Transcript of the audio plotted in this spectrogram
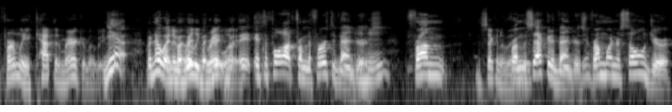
firmly a Captain America movie. Yeah, but no, In a really but, great but, way. Mm-hmm. but it's the fallout from the first Avengers, from The second Avengers. from the second Avengers, from Winter Soldier,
